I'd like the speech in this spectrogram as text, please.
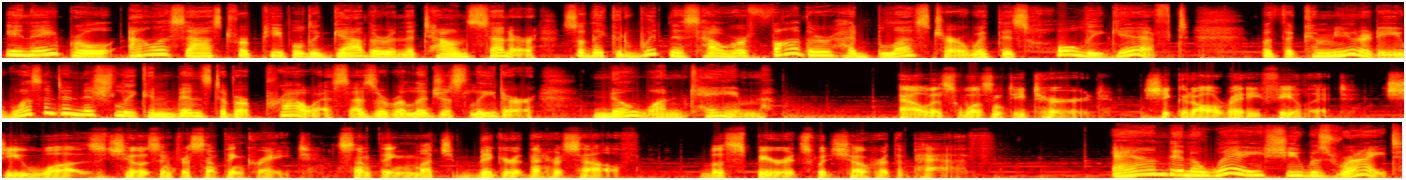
In April, Alice asked for people to gather in the town center so they could witness how her father had blessed her with this holy gift. But the community wasn't initially convinced of her prowess as a religious leader. No one came. Alice wasn't deterred. She could already feel it. She was chosen for something great, something much bigger than herself. The spirits would show her the path. And in a way, she was right.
